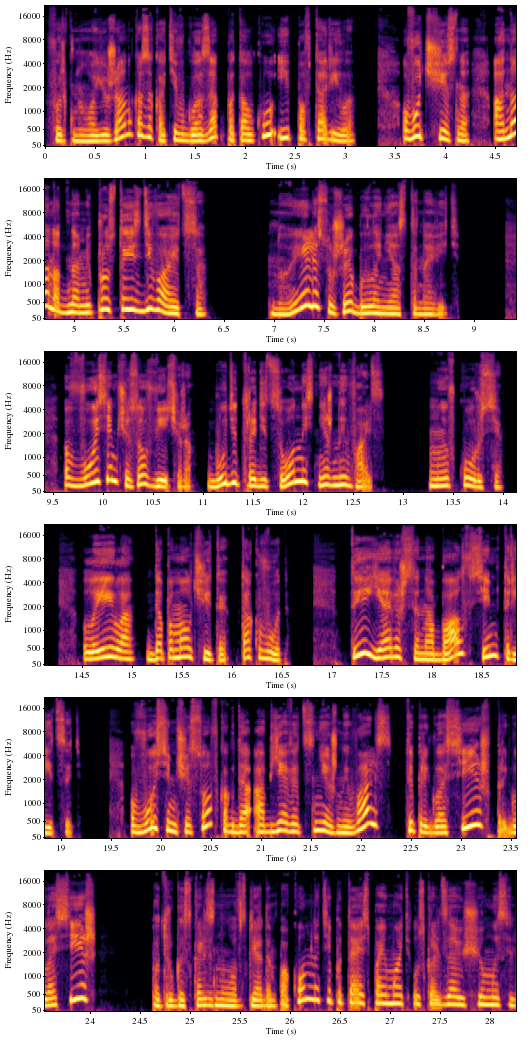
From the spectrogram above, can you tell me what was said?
Фыркнула южанка, закатив глаза к потолку и повторила. «Вот честно, она над нами просто издевается». Но Элис уже было не остановить. В восемь часов вечера будет традиционный снежный вальс. Мы в курсе. Лейла, да помолчи ты. Так вот, ты явишься на бал в 7.30. В 8 часов, когда объявят снежный вальс, ты пригласишь, пригласишь... Подруга скользнула взглядом по комнате, пытаясь поймать ускользающую мысль.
